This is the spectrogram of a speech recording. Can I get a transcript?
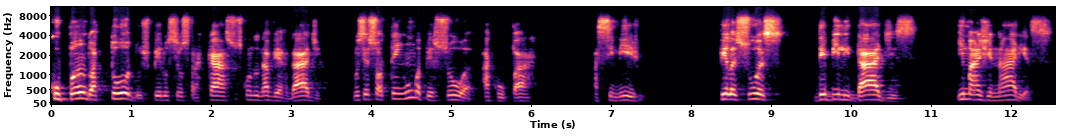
culpando a todos pelos seus fracassos, quando na verdade você só tem uma pessoa a culpar, a si mesmo, pelas suas debilidades imaginárias.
